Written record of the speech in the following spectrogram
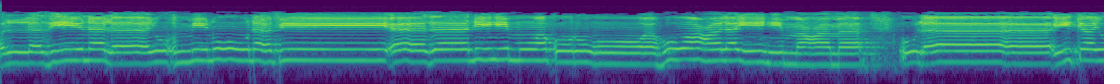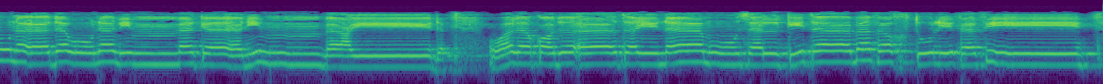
وَالَّذِينَ لَا يُؤْمِنُونَ فِي آذَانِهِمْ وَقْرٌ وَهُوَ عَلَيْهِمْ عَمًى أُولَئِكَ يُنَادَوْنَ مِن مَّكَانٍ بَعِيدٍ وَلَقَدْ آتَيْنَا مُوسَى الْكِتَابَ فَاخْتُلِفَ فِيهِ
